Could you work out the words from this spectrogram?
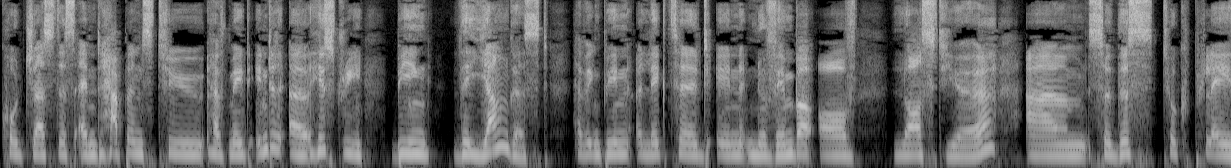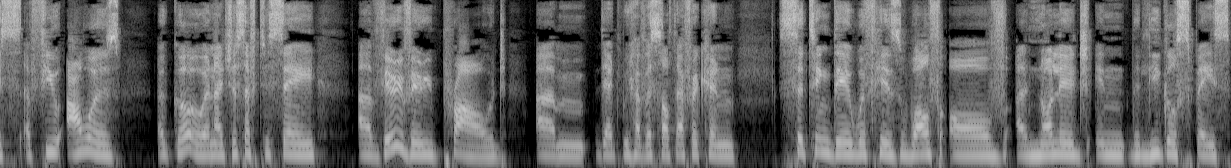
Court Justice and happens to have made inter- uh, history being the youngest, having been elected in November of last year. Um, so this took place a few hours ago, and I just have to say, uh, very, very proud um, that we have a South African sitting there with his wealth of uh, knowledge in the legal space.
